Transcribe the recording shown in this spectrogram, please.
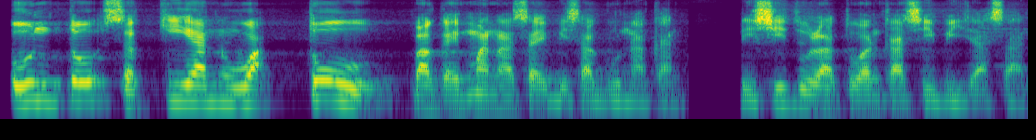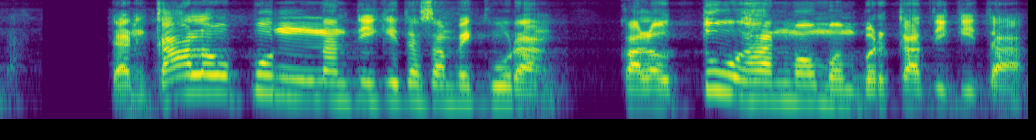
untuk sekian waktu bagaimana saya bisa gunakan. Di situlah Tuhan kasih bijaksana. Dan kalaupun nanti kita sampai kurang, kalau Tuhan mau memberkati kita,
